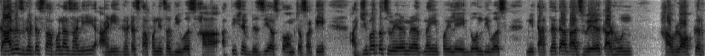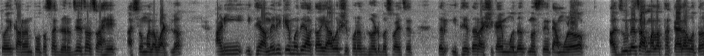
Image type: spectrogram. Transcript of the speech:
कालच घटस्थापना झाली आणि घटस्थापनेचा दिवस हा अतिशय बिझी असतो आमच्यासाठी. अजिबातच वेळ मिळत नाही पहिले एक दोन दिवस. मी त्यातल्या त्यात आज वेळ काढून हा व्लॉग करतोय कारण तो तसा गरजेचाच आहे असं मला वाटलं. आणि इथे अमेरिकेमध्ये आता यावर्षी परत घट बसवायचे तर इथे तर अशी काही मदत नसते. त्यामुळं अजूनच आम्हाला थकायला होतं.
